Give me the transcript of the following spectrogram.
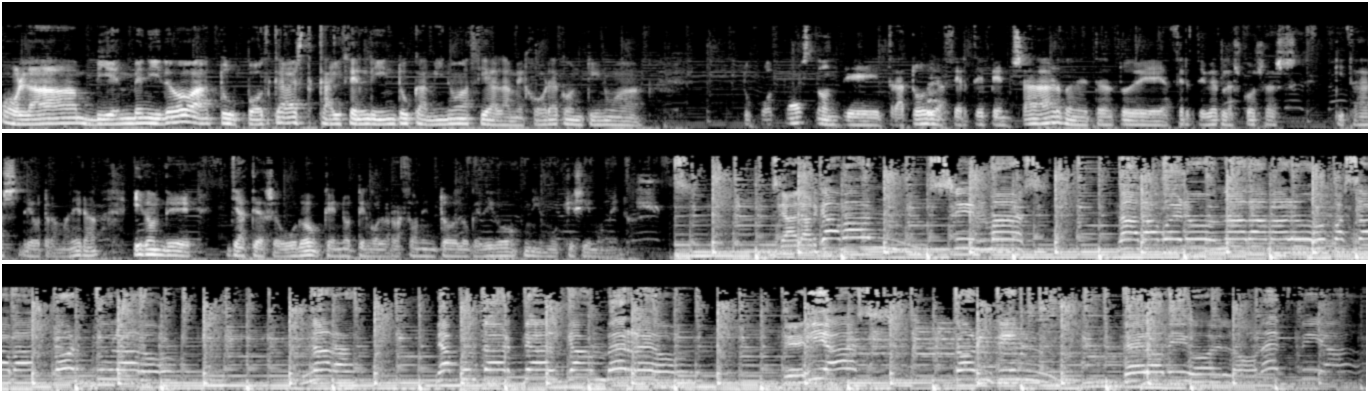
Hola, bienvenido a tu podcast Kaizen Lean, tu camino hacia la mejora continua. Tu podcast donde trato de hacerte pensar, donde trato de hacerte ver las cosas quizás de otra manera y donde ya te aseguro que no tengo la razón en todo lo que digo, ni muchísimo menos. Se alargaban sin más, nada bueno, nada malo pasaba por de apuntarte al gamberreo, querías tontín, te lo digo y lo decía.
